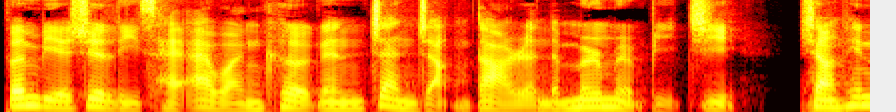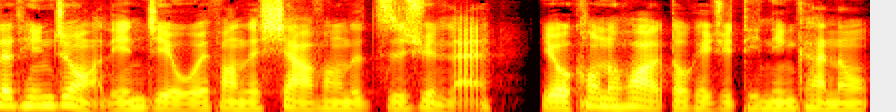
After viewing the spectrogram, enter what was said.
分别是理财爱玩客跟站长大人的 Murmur 笔记。想听的听众啊，连接我会放在下方的资讯栏，有空的话都可以去听听看哦。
